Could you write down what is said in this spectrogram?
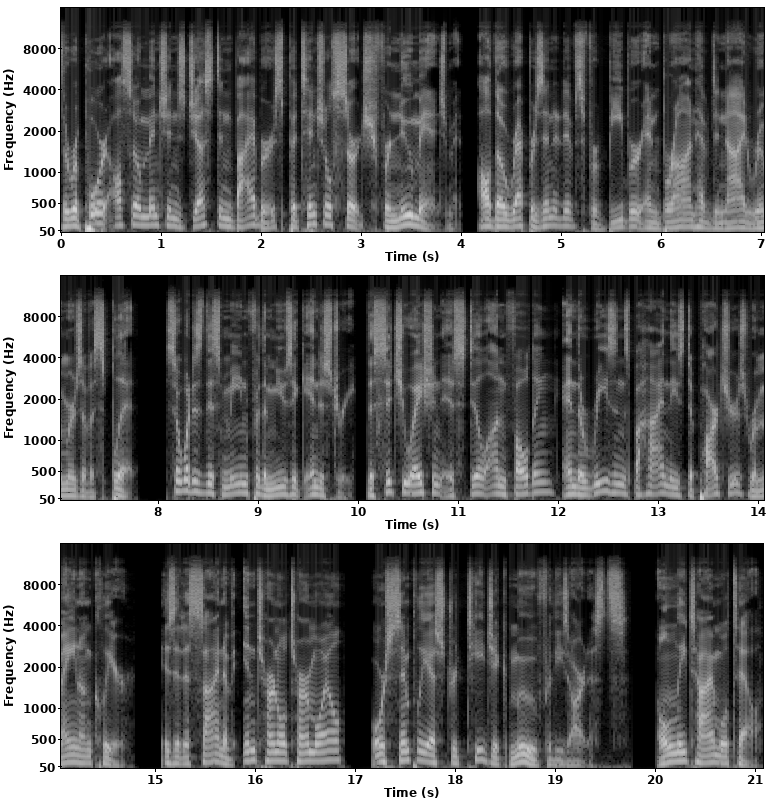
The report also mentions Justin Bieber's potential search for new management, although representatives for Bieber and Braun have denied rumors of a split. So what does this mean for the music industry? The situation is still unfolding, and the reasons behind these departures remain unclear. Is it a sign of internal turmoil, or simply a strategic move for these artists? Only time will tell.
